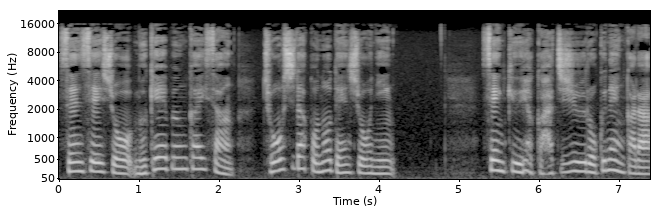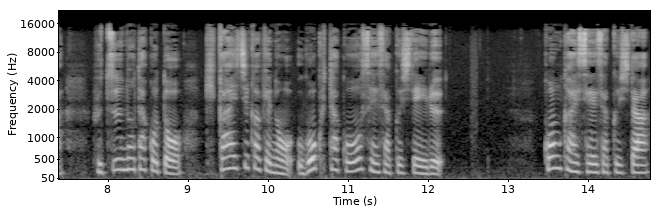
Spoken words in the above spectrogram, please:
陝西省無形文化遺産銚子凧の伝承人。1986年から普通のタコと機械仕掛けの動くタコを製作している。今回製作した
